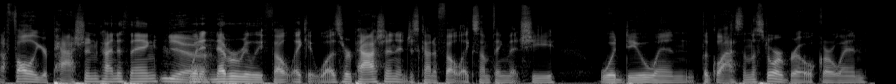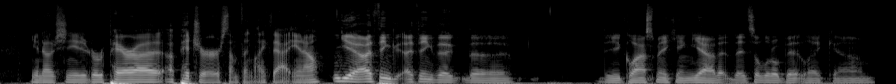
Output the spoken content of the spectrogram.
a follow your passion kind of thing. yeah When it never really felt like it was her passion, it just kind of felt like something that she would do when the glass in the store broke or when you know she needed to repair a, a pitcher or something like that. You know. Yeah, I think I think the the the glass making, yeah, that, that's a little bit like um,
